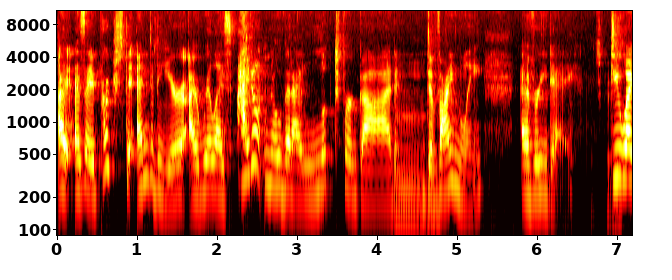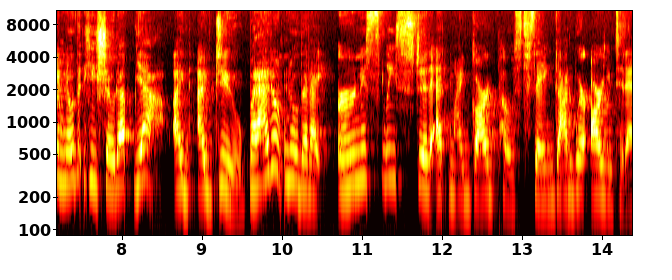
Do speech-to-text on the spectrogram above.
I, as I approached the end of the year, I realized I don't know that I looked for God mm. divinely every day. Do I know that He showed up? Yeah, I, I do. But I don't know that I earnestly stood at my guard post saying, God, where are you today?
